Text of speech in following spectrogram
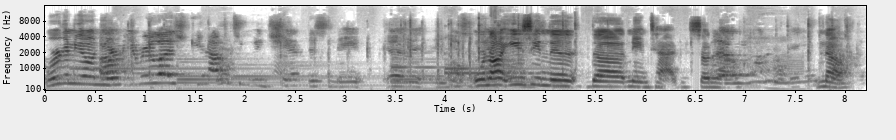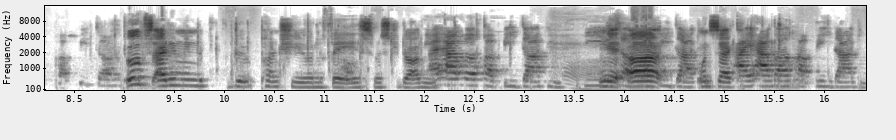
we're gonna go in here. Um, you realize you have to enchant this name. Uh, We're not name. using the the name tag, so no. want a name. No. Oops, I didn't mean to, to punch you in the face, Mr. Doggy. I have a puppy doggy. He Yeah, uh, puppy doggy. one sec. I have a puppy doggy.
